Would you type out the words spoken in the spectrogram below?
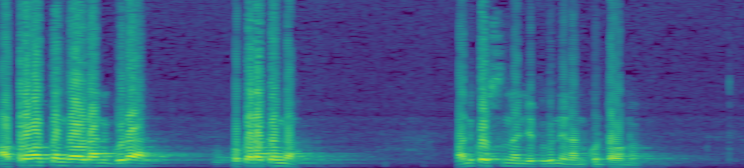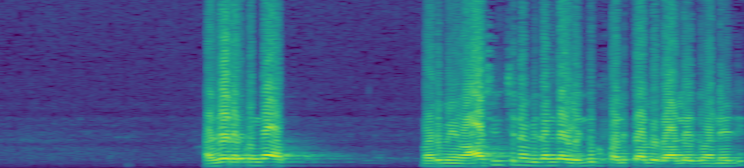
అప్రమత్తం కావడానికి కూడా ఒక రకంగా పనికొస్తుందని చెప్పి నేను అనుకుంటా ఉన్నాను. అదే రకంగా మరి మేము ఆశించిన విధంగా ఎందుకు ఫలితాలు రాలేదు అనేది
